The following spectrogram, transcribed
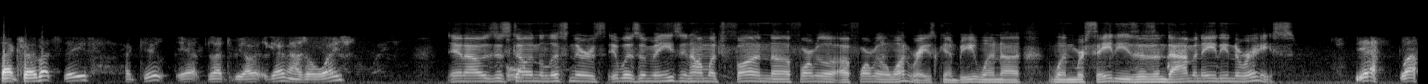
Thanks very much, Steve. Thank you. Yeah, glad to be on it again, as always. And I was just telling the listeners, it was amazing how much fun uh, Formula a Formula One race can be when uh, when Mercedes isn't dominating the race. Yeah, well,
